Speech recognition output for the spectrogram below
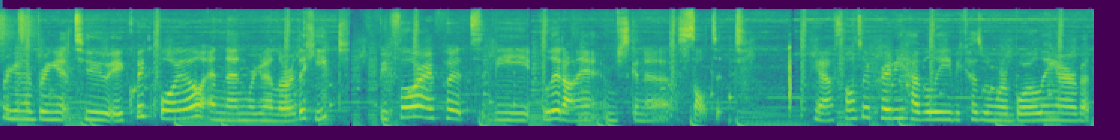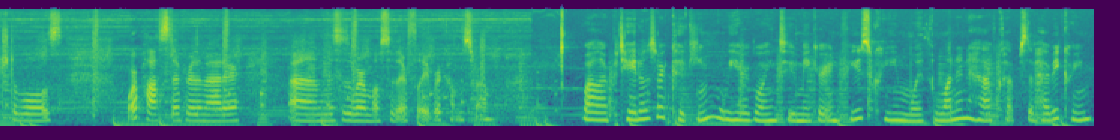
We're gonna bring it to a quick boil and then we're gonna lower the heat. Before I put the lid on it, I'm just gonna salt it. Yeah, salt it pretty heavily because when we're boiling our vegetables, or pasta for the matter, um, this is where most of their flavor comes from. While our potatoes are cooking, we are going to make our infused cream with one and a half cups of heavy cream,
